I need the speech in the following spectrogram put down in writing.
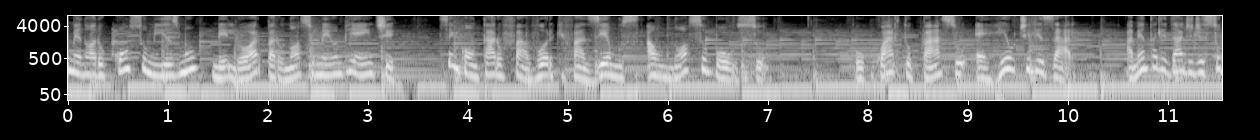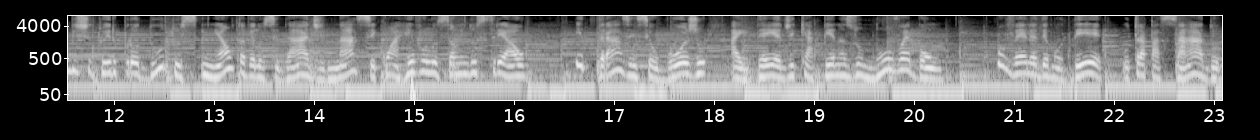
menor o consumismo, melhor para o nosso meio ambiente, sem contar o favor que fazemos ao nosso bolso. O quarto passo é reutilizar. A mentalidade de substituir produtos em alta velocidade nasce com a Revolução Industrial e traz em seu bojo a ideia de que apenas o novo é bom o velho é demodê, ultrapassado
